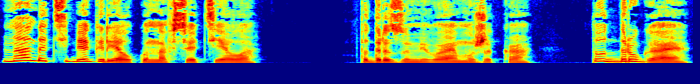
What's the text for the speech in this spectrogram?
«Надо тебе грелку на всё тело», подразумевая мужика. Тут другая.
